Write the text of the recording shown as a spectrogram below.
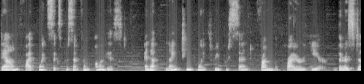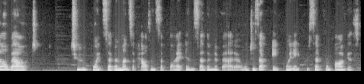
down 5.6% from August and up 19.3% from the prior year. There is still about 2.7 months of housing supply in southern Nevada, which is up 8.8% from August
